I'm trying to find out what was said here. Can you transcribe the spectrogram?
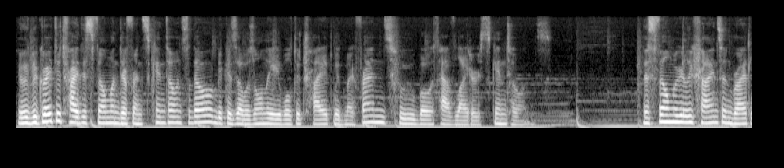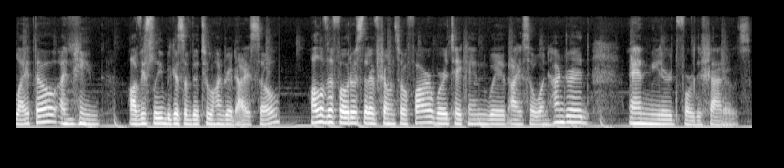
It would be great to try this film on different skin tones though, because I was only able to try it with my friends who both have lighter skin tones. This film really shines in bright light though, I mean, obviously because of the 200 ISO. All of the photos that I've shown so far were taken with ISO 100 and metered for the shadows.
